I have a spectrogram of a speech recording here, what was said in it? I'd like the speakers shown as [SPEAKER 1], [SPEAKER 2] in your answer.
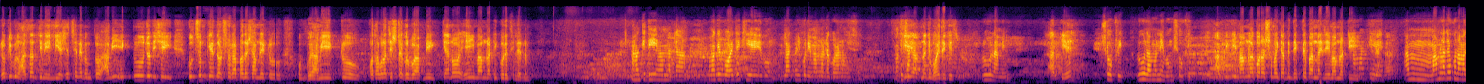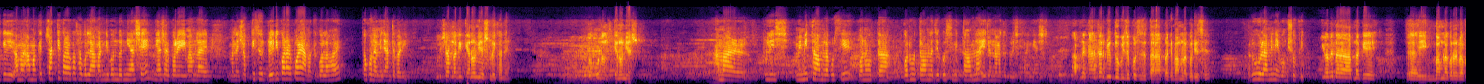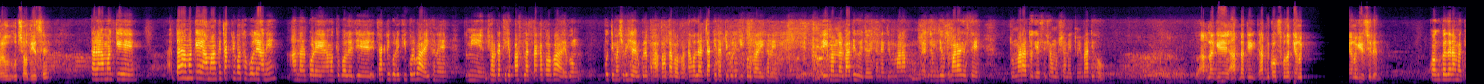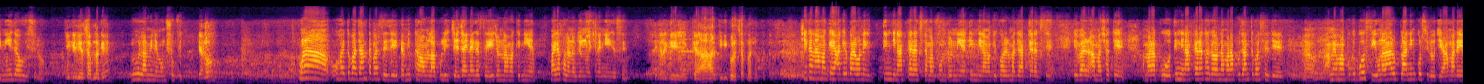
[SPEAKER 1] রকিবুল হাসান তিনি নিয়ে এসেছেন এবং তো আমি একটু যদি সেই কুলসুমকে দর্শক আপনাদের সামনে একটু আমি একটু কথা বলার চেষ্টা করব আপনি কেন এই মামলাটি করেছিলেন?
[SPEAKER 2] আমাকে দিয়ে এই মামলাটা আমাকে ভয় দেখিয়ে এবং ব্ল্যাকমেল করে এই মামলাটা করানো হয়েছে। আমাকে
[SPEAKER 1] কে আপনাকে ভয় দেখিয়েছিল?
[SPEAKER 2] রুহুল আমিন।
[SPEAKER 1] আর কে?
[SPEAKER 2] শফিক রুহুল আমিন এবং শফিক।
[SPEAKER 1] আপনি কি মামলা করার সময় কি আপনি দেখতে পান নাই যে এই মামলাটি?
[SPEAKER 2] মামলা যখন আমাকে আমার আমাকে চাকরি করার কথা বলে আমার নিবন্ধন নিয়ে আসে নিয়ে আসার পরে এই মামলায় মানে সবকিছু রেডি করার পরে আমাকে বলা হয় তখন আমি জানতে পারি।
[SPEAKER 1] পুলিশ আপনাকে কেন নিয়ে আসলো এখানে? তখন কেন নিয়ে আসলো?
[SPEAKER 2] আমার পুলিশ আমি মিথ্যা মামলা করছি গণহত্যা গণহত্যা মামলা যে করছি মিথ্যা মামলা এই জন্য আমাকে পুলিশ এখানে নিয়ে আসছে।
[SPEAKER 1] আপনি কার কার বিরুদ্ধে অভিযোগ করছে যে তারা আপনাকে মামলা করিয়েছে?
[SPEAKER 2] রুহুল আমিন এবং শফিক।
[SPEAKER 1] কীভাবে তারা আপনাকে এই মামলা করার ব্যাপারে উৎসাহ দিয়েছে?
[SPEAKER 2] তারা আমাকে তারা আমাকে আমাকে চাকরির কথা বলে আনে। আনার পরে আমাকে বলে যে চাকরি করে কি করবা? এখানে তুমি সরকার থেকে পাঁচ লাখ টাকা পাবা এবং প্রতি মাসে বিশ হাজার করে ভাতা পাবা। তাহলে আর চাকরি টাকরি করে কি করবা? এখানে এই মামলার বাদী হয়ে যাও। এখানে একজন মারা একজন যেহেতু মারা গেছে তো মারা তো গেছে সমস্যা নেই তুমি বাদী হও।
[SPEAKER 1] আপনাকে আপনাকে আপনি কক্সবাজার কেন কেন গিয়েছিলেন?
[SPEAKER 2] কক্সবাজার আমাকে নিয়ে যাওয়া হয়েছিল।
[SPEAKER 1] কে কে নিয়েছে আপনাকে?
[SPEAKER 2] রুহুল আমিন এবং শফিক।
[SPEAKER 1] কেন?
[SPEAKER 2] ওনারা হয়তো বা জানতে পারছে যে এটা মিথ্যা মামলা পুলিশ যে যাই না গেছে এই জন্য আমাকে নিয়ে মাইরা ফালানোর জন্য ওইখানে নিয়ে গেছে।
[SPEAKER 1] সেখানে কি আর- আর কি কি করেছে আপনার সাথে?
[SPEAKER 2] সেখানে আমাকে আগের বার অনেক তিন দিন আটকায় রাখছে আমার ফোন টোন নিয়ে, তিন দিন আমাকে ঘরের মাঝে আটকায় রাখছে। এবার আমার সাথে আমার আপু, তিন দিন আটকায় রাখার কারণে আমার আপু জানতে পারছে যে আমি আমার আপুকে বলছি ওনারা আরও প্ল্যানিং করছিল যে আমারে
